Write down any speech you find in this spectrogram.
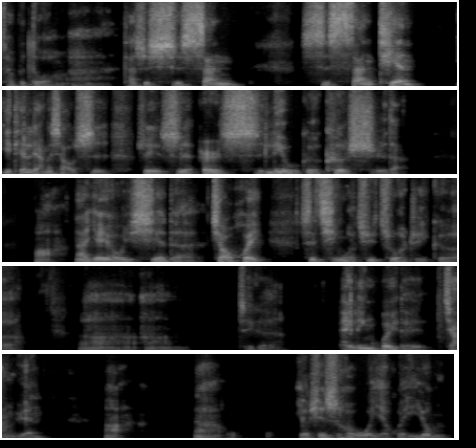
差不多啊，它是十三十三天，一天两个小时，所以是二十六个课时的啊。那也有一些的教会是请我去做这个啊啊这个。培灵会的讲员啊，那有些时候我也会用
